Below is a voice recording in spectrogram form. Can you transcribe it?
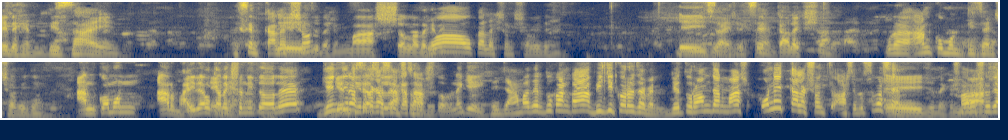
এই দেখেন ডিজাইন দেখছেন? এই কালেকশন যে দেখেন মাশাআল্লাহ দেখেন। ওয়াও কালেকশন সব এই দেখেন। এই যে দেখছেন? কালেকশন পুরা আনকমন ডিজাইন সব এই দেখেন। আনকমন আর ভাইরাল কালেকশন নিতে হলে গেঞ্জি গেঞ্জি কাছে আসতে আসতে হবে নাকি? এই যে আমাদের দোকানটা ভিজিট করে যাবেন। যেহেতু রমজান মাস অনেক কালেকশন আসে বুঝতে পারছেন? এই যে দেখেন সরাসরি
